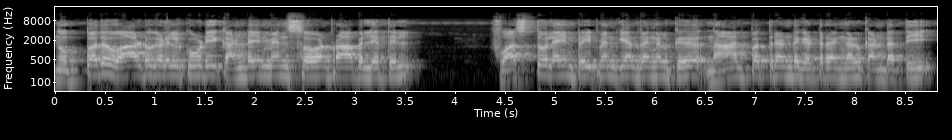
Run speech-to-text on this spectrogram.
മുപ്പത് വാർഡുകളിൽ കൂടി കണ്ടെയ്ൻമെന്റ് സോൺ പ്രാബല്യത്തിൽ ഫസ്റ്റ് ലൈൻ ട്രീറ്റ്മെന്റ് കേന്ദ്രങ്ങൾക്ക് നാൽപ്പത്തിരണ്ട് കെട്ടിടങ്ങൾ കണ്ടെത്തി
